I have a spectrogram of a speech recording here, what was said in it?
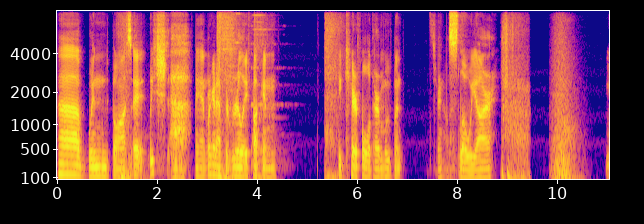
Uh, wind boss. Hey, we sh ah, man, we're gonna have to really fucking be careful with our movement, considering how slow we are.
